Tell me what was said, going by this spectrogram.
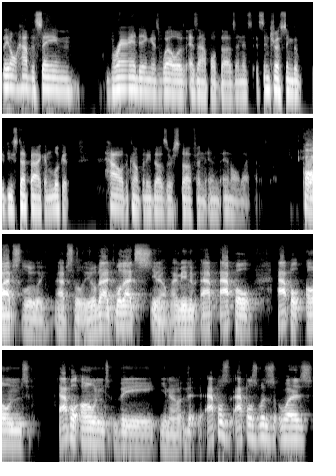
they don't have the same branding as well as, as Apple does. And it's, it's interesting to, if you step back and look at how the company does their stuff and, and, and all that kind of stuff. Oh, absolutely. Absolutely. Well, that, well, that's, you know, I mean, Apple, Apple owned, Apple owned the, you know, the, Apple's, Apple's was, was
